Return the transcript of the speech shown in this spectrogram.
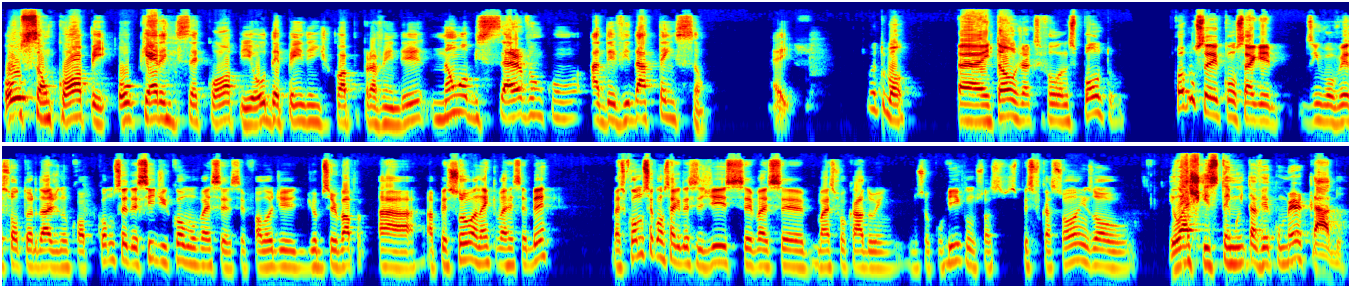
ou são copy, ou querem ser copy, ou dependem de copy para vender, não observam com a devida atenção. É isso. Muito bom. É, então, já que você falou nesse ponto, como você consegue desenvolver sua autoridade no copy? Como você decide como vai ser? Você falou de, de observar a, a pessoa né, que vai receber. Mas como você consegue decidir se você vai ser mais focado em, no seu currículo, suas especificações ou... Eu acho que isso tem muito a ver com o mercado.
